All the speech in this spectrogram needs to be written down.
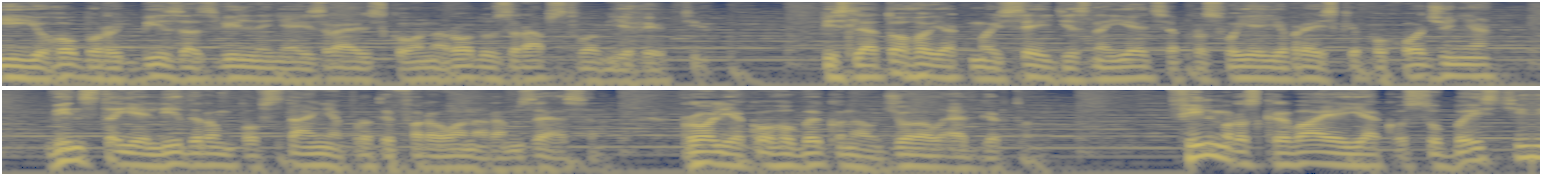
і його боротьбі за звільнення ізраїльського народу з рабства в Єгипті. Після того, як Мойсей дізнається про своє єврейське походження, він стає лідером повстання проти фараона Рамзеса, роль якого виконав Джоел Едгертон. Фільм розкриває як особисті,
